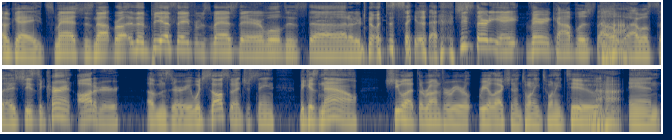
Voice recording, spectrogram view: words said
Okay, Smash is not brought the PSA from Smash. There, we'll just uh, I don't even know what to say to that. She's 38, very accomplished though. Uh-huh. I will say she's the current auditor of Missouri, which is also interesting because now she will have to run for re- reelection in 2022. Uh-huh. And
